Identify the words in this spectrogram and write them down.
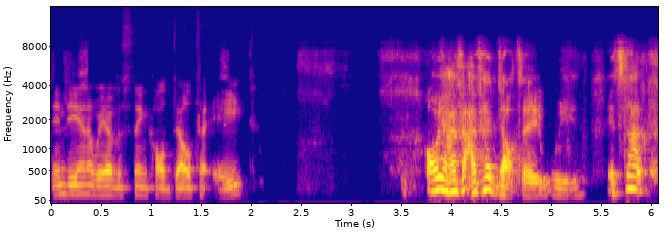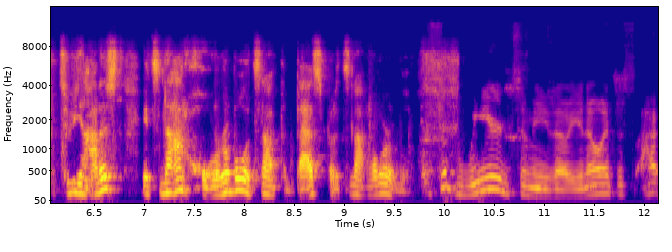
Indiana we have this thing called Delta Eight. Oh yeah, I've, I've had Delta 8 weed. It's not, to be honest, it's not horrible. It's not the best, but it's not horrible. It's just weird to me though. You know, it just I,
